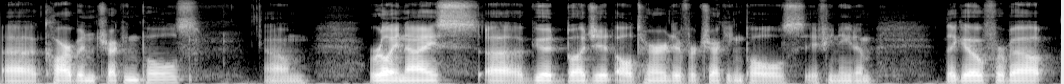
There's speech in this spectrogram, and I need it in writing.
uh, carbon trekking poles. Um, really nice, uh, good budget alternative for trekking poles if you need them. They go for about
